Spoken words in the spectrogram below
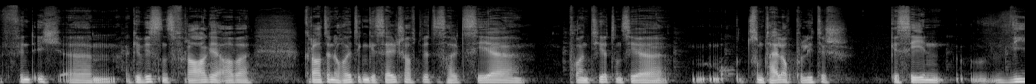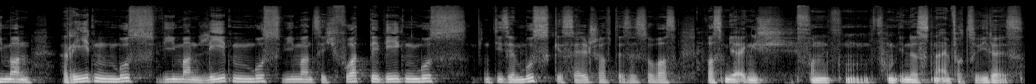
finde ich, ähm, eine Gewissensfrage, aber gerade in der heutigen Gesellschaft wird es halt sehr pointiert und sehr zum Teil auch politisch gesehen, wie man reden muss, wie man leben muss, wie man sich fortbewegen muss. Und diese Muss-Gesellschaft, das ist sowas, was mir eigentlich von, vom, vom Innersten einfach zuwider ist.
